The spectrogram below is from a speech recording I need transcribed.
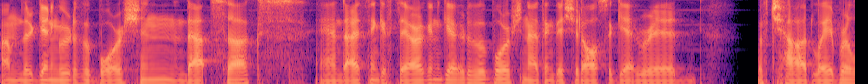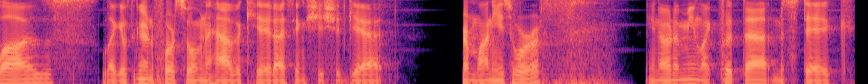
Um, they're getting rid of abortion, and that sucks. And I think if they are going to get rid of abortion, I think they should also get rid of child labor laws. Like if they're going to force a woman to have a kid, I think she should get her money's worth. You know what I mean? Like put that mistake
